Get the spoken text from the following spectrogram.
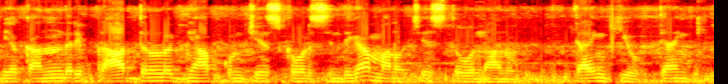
మీ యొక్క అందరి ప్రార్థనలో జ్ఞాపకం చేసుకోవాల్సిందిగా మనం చేస్తూ ఉన్నాను. Thank you thank you.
